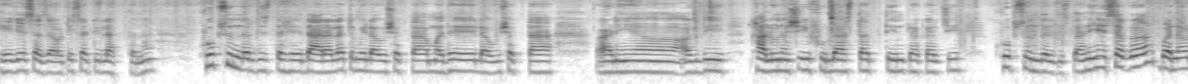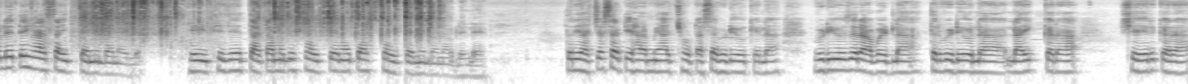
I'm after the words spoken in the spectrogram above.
हे जे सजावटीसाठी लागतं ना खूप सुंदर दिसतं. हे दाराला तुम्ही लावू शकता मध्ये लावू शकता. आणि अगदी खालून अशी फुलं असतात तीन प्रकारची खूप सुंदर दिसतं. आणि हे सगळं बनवलं ते ह्या साहित्याने बनवलं हे इथे जे ताटामध्ये साहित्य आहे ना त्याच साहित्याने बनवलेलं आहे. तर याच्यासाठी हा मी आज छोटासा व्हिडिओ केला. व्हिडिओ जर आवडला तर व्हिडिओला लाईक करा शेअर करा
